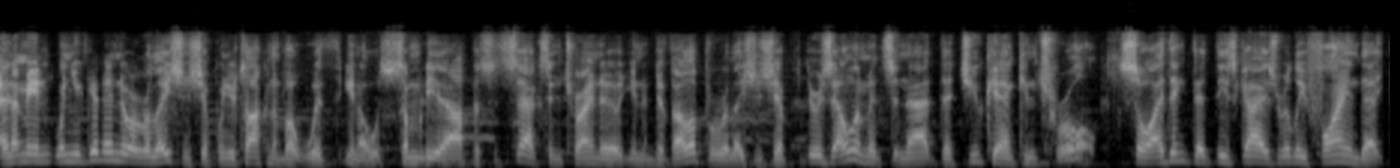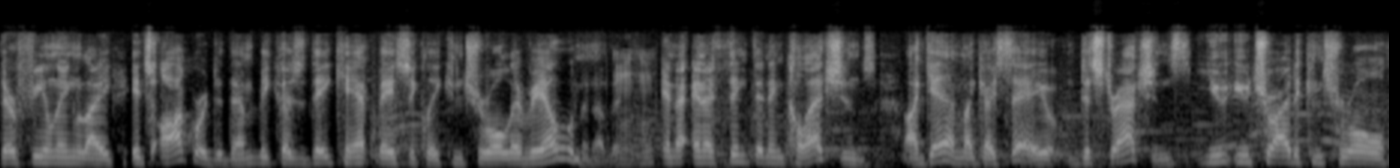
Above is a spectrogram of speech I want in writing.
And I mean, when you get into a relationship, when you're talking about with you know somebody of the opposite sex and trying to you know develop a relationship, there's elements in that that you can't control. So I think that these guys really find that they're feeling like it's awkward to them because they can't basically control every element of it. And I- and I think that in collections, again, like I say, distractions, you you try to control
